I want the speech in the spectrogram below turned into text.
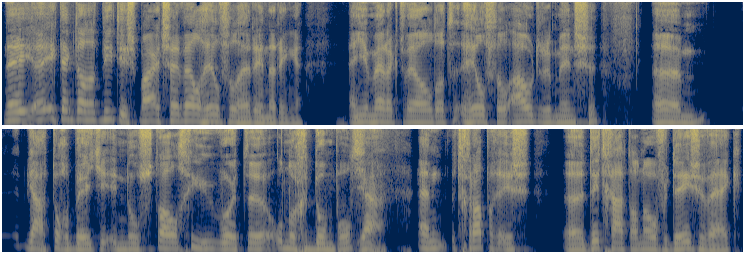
Nee, eh, ik denk dat het niet is, maar het zijn wel heel veel herinneringen. En je merkt wel dat heel veel oudere mensen. ehm, ja, toch een beetje in nostalgie wordt eh, ondergedompeld. Ja. En het grappige is, eh, dit gaat dan over deze wijk.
